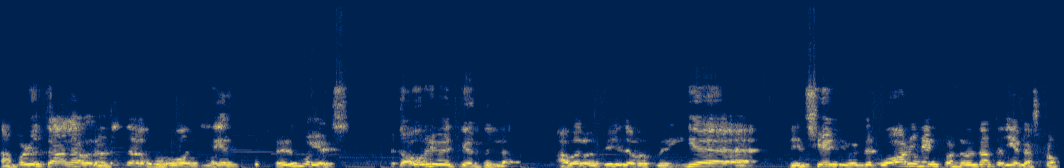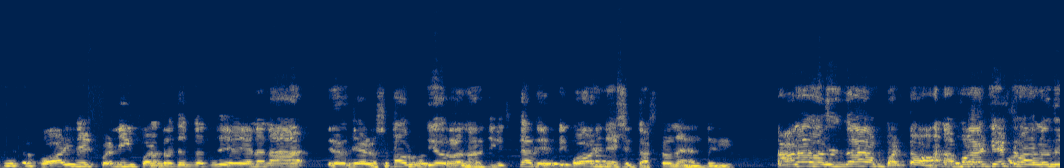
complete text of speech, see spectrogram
தமிழுக்காக அவர் எடுத்த ஒவ்வொரு முயற்சி பெருமுயற்சி கௌரி அவர் வந்து இதை ஒரு பெரிய இனிஷியேட்டிவ் வந்து கோஆர்டினேட் பண்றது தான் பெரிய கஷ்டம். கோஆர்டினேட் பண்ணி பண்றதுங்கிறது ஏன்னா நான் இருபத்தி ஏழு வருஷமா ஒரு முதியோர்களை நடத்திக்கிட்டு அது எப்படி கோஆர்டினேஷன் கஷ்டம்னு எனக்கு தெரியும். தானா வருதுதான் பட்டம். நம்மளா கேட்டு வாழ்றது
